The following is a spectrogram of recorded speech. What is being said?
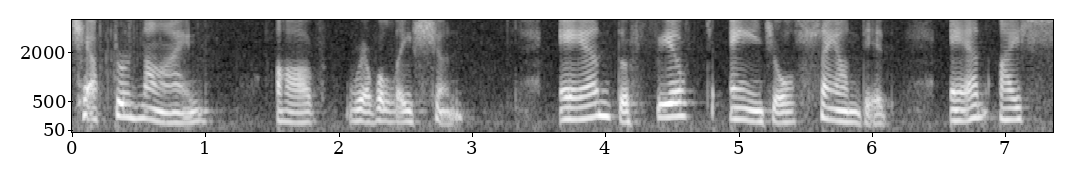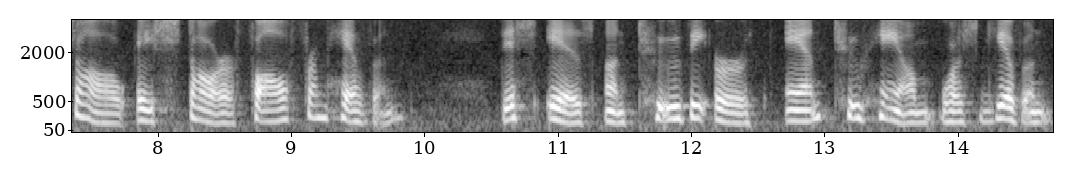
chapter 9 of Revelation. And the fifth angel sounded, and I saw a star fall from heaven. This is unto the earth, and to him was given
